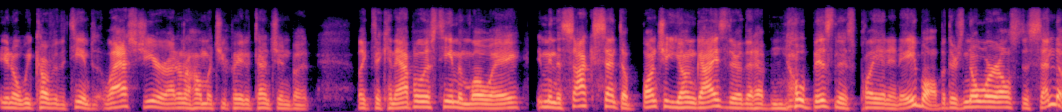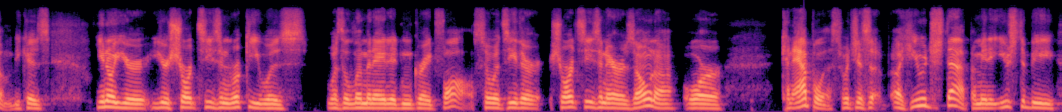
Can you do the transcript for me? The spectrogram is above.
you know, we cover the teams last year. I don't know how much you paid attention, but like the Kannapolis team in low A, I mean, the Sox sent a bunch of young guys there that have no business playing in A ball, but there's nowhere else to send them because, you know, your your short season rookie was was eliminated in Great Fall, so it's either short season Arizona or Kannapolis, which is a, a huge step. I mean, it used to be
